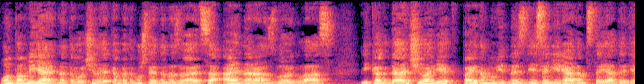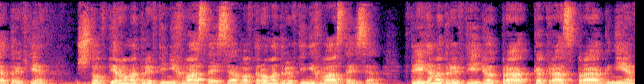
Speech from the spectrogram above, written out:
он повлияет на того человека, потому что это называется айнара, злой глаз. И когда человек, поэтому видно здесь они рядом стоят эти отрывки, что в первом отрывке не хвастайся, во втором отрывке не хвастайся, в третьем отрывке идет про, как раз про гнев,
